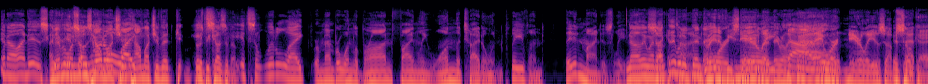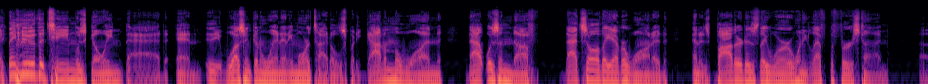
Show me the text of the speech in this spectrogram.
You know, and it is. And everyone knows how much like- how much of it was because of him. It's a little like remember when LeBron finally won the title in Cleveland. They didn't mind his leaving. No, they went on- second they would have been great if he stayed, but they were like, nah, "Nah, they weren't nearly as it's upset. okay." They knew the team was going bad and it wasn't going to win any more titles, but he got them the one. That was enough. That's all they ever wanted. And as bothered as they were when he left the first time, uh,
